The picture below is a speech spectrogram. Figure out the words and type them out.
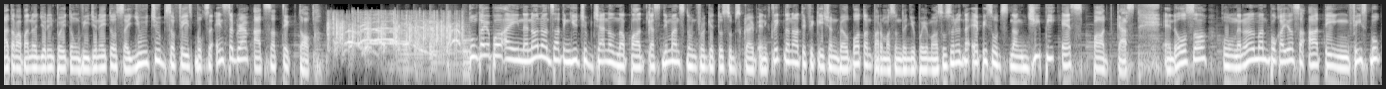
At mapapanood nyo rin po itong video na ito sa YouTube, sa Facebook, sa Instagram at sa TikTok. Kung kayo po ay nanonood sa ating YouTube channel na Podcast Demands, don't forget to subscribe and click the notification bell button para masundan niyo po yung mga susunod na episodes ng GPS Podcast. And also, kung nanonood man po kayo sa ating Facebook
